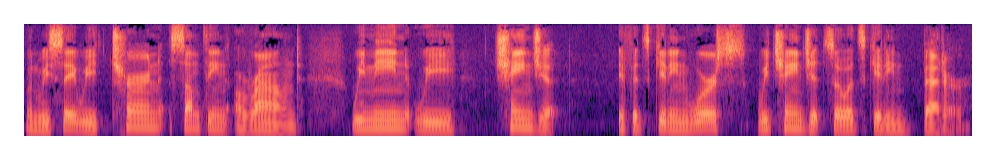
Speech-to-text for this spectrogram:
When we say we turn something around, we mean we change it. If it's getting worse, we change it so it's getting better.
